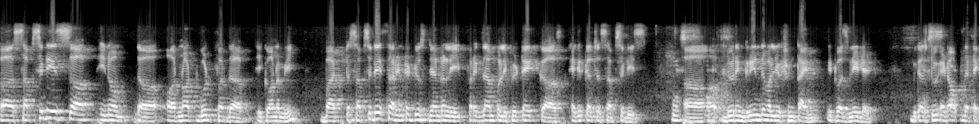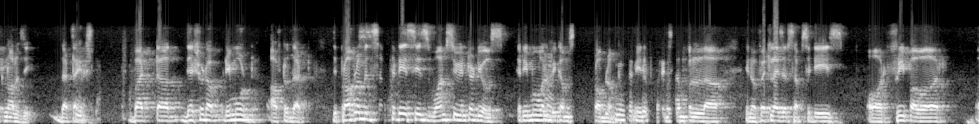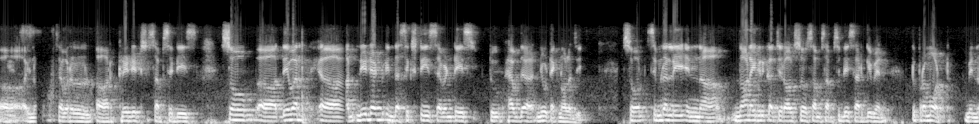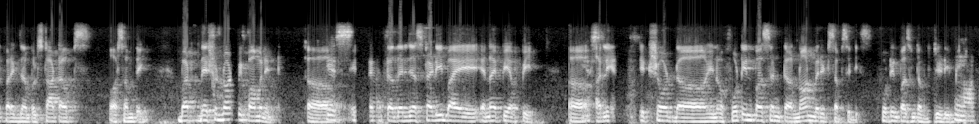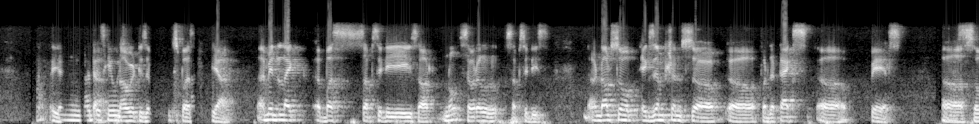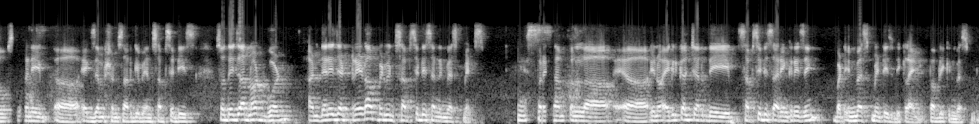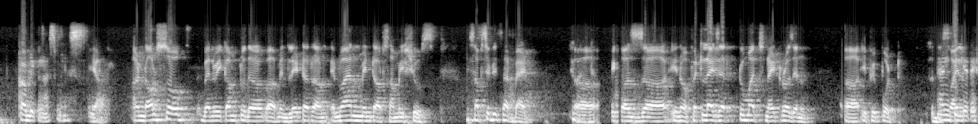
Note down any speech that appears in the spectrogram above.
Uh, subsidies, uh, you know, uh, are not good for the economy, but subsidies are introduced generally. For example, if you take uh, agriculture subsidies, yes. Uh, during Green Revolution time, it was needed because yes. to adopt the technology that time. But uh, they should have removed after that. The problem with subsidies is once you introduce, removal mm. becomes problem. You know, for example, uh, you know, fertilizer subsidies or free power, uh, yes. you know, several uh, credit subsidies. So uh, they were uh, needed in the 60s, 70s to have the new technology. So similarly, in uh, non-agriculture also some subsidies are given to promote, I mean, for example, startups or something, but they should not be permanent. Uh, yes. Fact, uh, there is a study by NIPFP. Uh, yes. Earlier, it showed uh, you know 14% uh, non-merit subsidies, 14% of GDP. Not. Yeah, mm, that yeah. is huge. Now it is a percent. Yeah, I mean like uh, bus subsidies or no several subsidies, and also exemptions for the tax payers. Uh, so, so many uh, exemptions are given, subsidies. So these are not good, and there is a trade-off between subsidies and investments. Yes. For example, uh, uh you know, agriculture, the subsidies are increasing, but investment is declining. Public investment. Public investments. Yeah, and also when we come to the, I mean, later on environment or some issues, subsidies are bad. Uh, because uh, you know fertilizer too much nitrogen if you put the soil,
